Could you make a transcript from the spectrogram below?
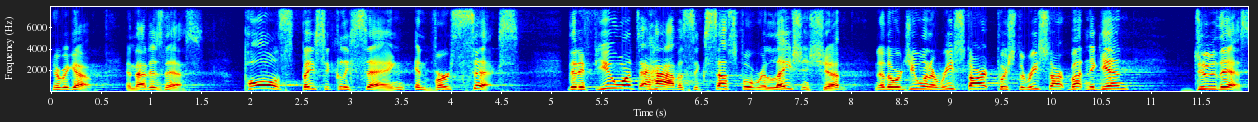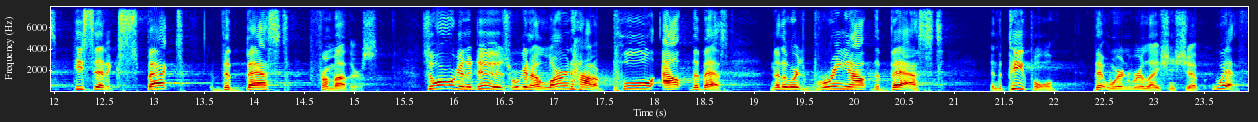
Here we go. And that is this Paul's basically saying in verse 6 that if you want to have a successful relationship, in other words, you want to restart, push the restart button again, do this. He said, expect the best from others. So, what we're going to do is we're going to learn how to pull out the best. In other words, bring out the best in the people that we're in relationship with.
